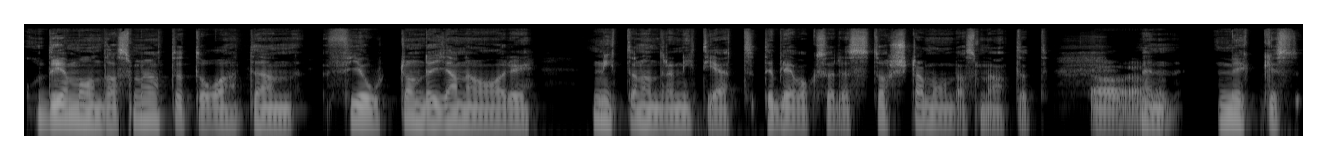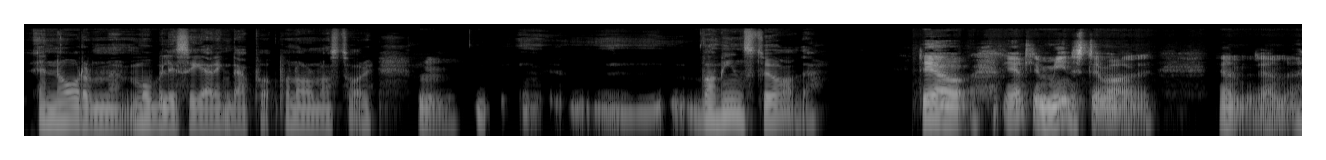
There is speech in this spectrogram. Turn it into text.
Och det måndagsmötet då, den 14 januari 1991, det blev också det största måndagsmötet. Ja, ja. Men mycket enorm mobilisering där på, på Norrmalmstorg. Mm. Vad minns du av det? Det jag egentligen minns det var den, den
